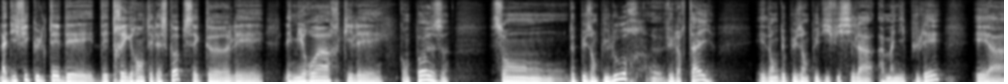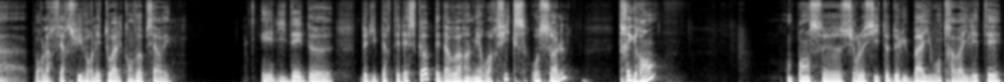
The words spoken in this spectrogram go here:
La difficulté des, très grands télescopes, c'est que les, miroirs qui les composent sont de plus en plus lourds euh, vu leur taille et donc de plus en plus difficiles à, manipuler et à, pour leur faire suivre l'étoile qu'on veut observer. Et l'idée de, l'hypertélescope est d'avoir un miroir fixe au sol, très grand. On pense euh, sur le site de l'Ubaï où on travaille l'été,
